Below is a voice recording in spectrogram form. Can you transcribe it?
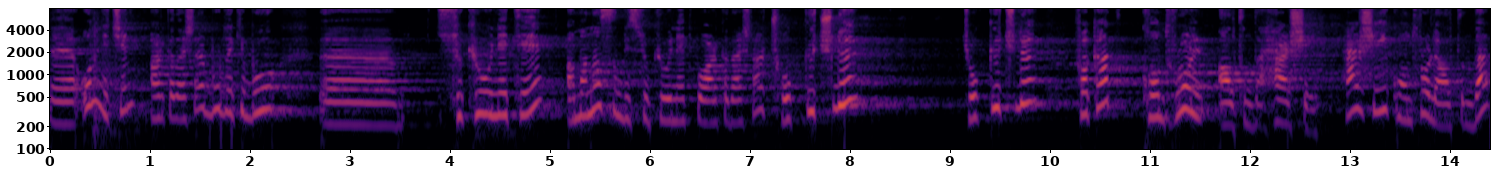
Ee, onun için arkadaşlar buradaki bu e, sükuneti ama nasıl bir sükunet bu arkadaşlar? Çok güçlü, çok güçlü fakat kontrol altında her şey. Her şeyi kontrol altında.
